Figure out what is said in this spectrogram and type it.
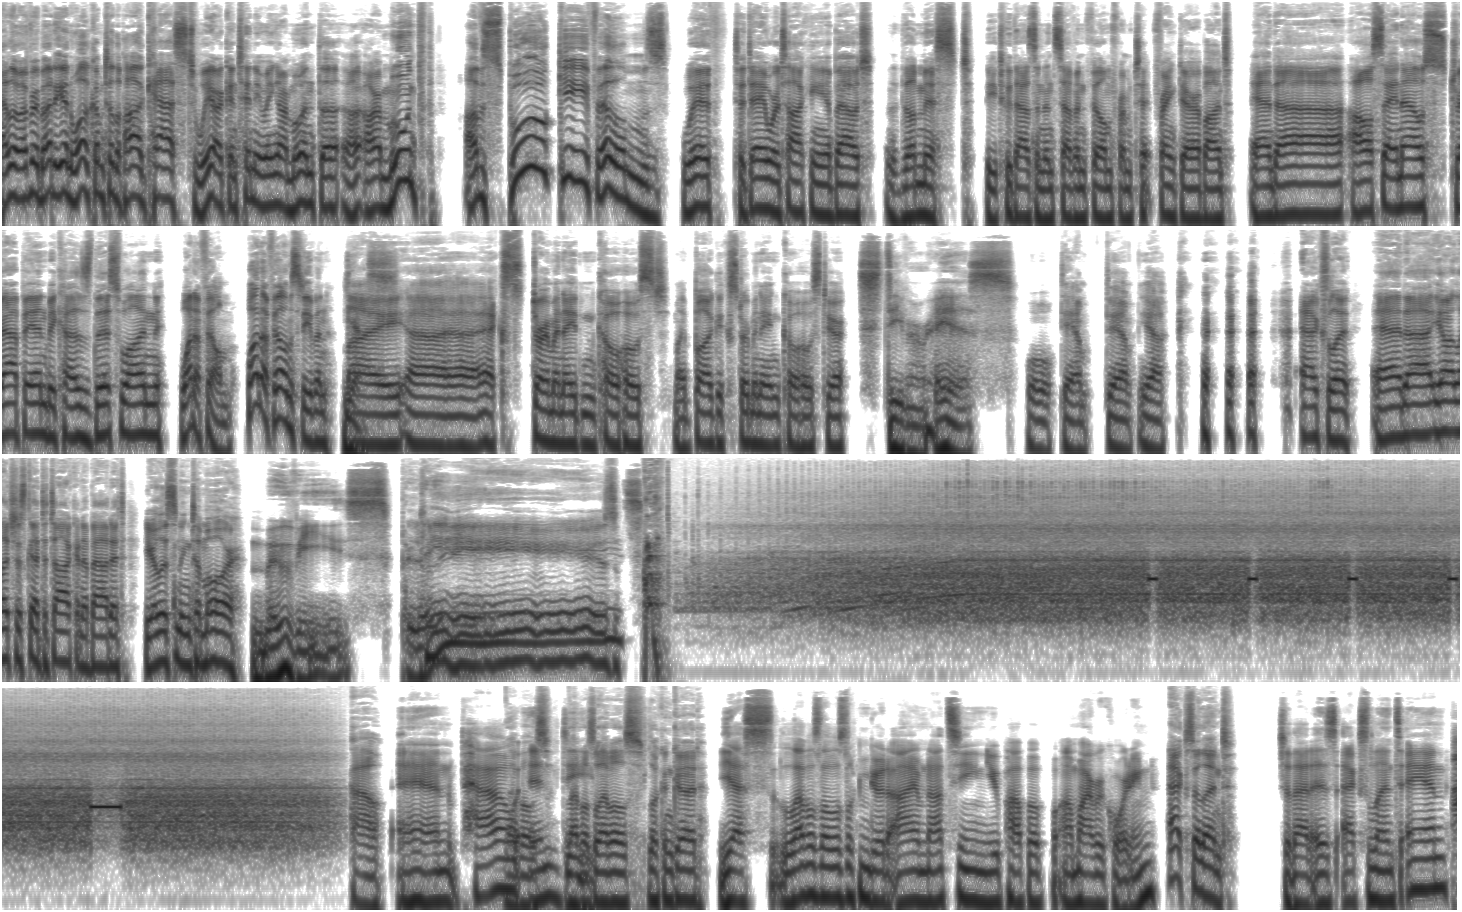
Hello, everybody, and welcome to the podcast. We are continuing our month, uh, our month of spooky films. With today, we're talking about The Mist, the 2007 film from T- Frank Darabont. And uh, I'll say now, strap in because this one, what a film! What a film, Stephen. Yes. My uh, exterminating co-host, my bug exterminating co-host here. Stephen Reyes. Oh, damn, damn, yeah. Excellent. And uh, you know? Let's just get to talking about it. You're listening to more. Movies. Please. How? And pow levels, indeed. levels, levels, looking good. Yes, levels, levels looking good. I am not seeing you pop up on my recording. Excellent. So that is excellent. And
